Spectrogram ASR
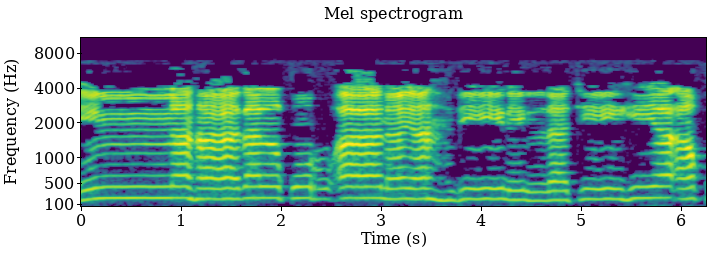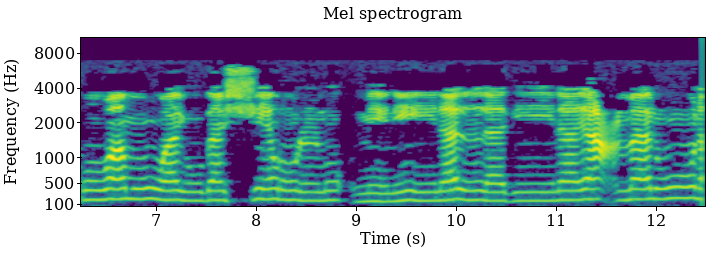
إن هذا القرآن يهدي للتي هي أقوم ويبشر المؤمنين الذين يعملون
